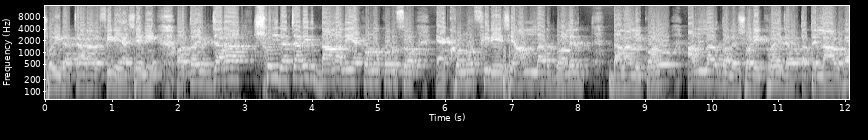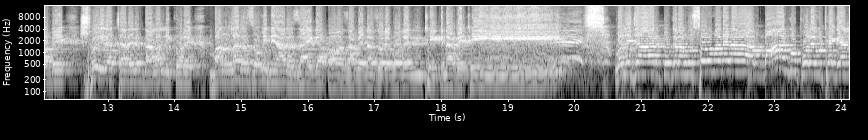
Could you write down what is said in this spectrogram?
স্বৈরাচার আর ফিরে আসেনি। অতএব যারা স্বৈরাচারীর দালালি এখনও করছ, এখনও ফিরে এসে আল্লাহর দলের দালালি করো। আল্লাহর দলে শরিক হয়ে যাও, তাতে লাভ হবে। স্বৈরাচারের দালালি করে বাংলার জমিনে আর জায়গা পাওয়া যাবে না, জোরে বলেন ঠিক না বেঠি। বলে, যার টুকরা মুসলমানেরা বাঘ উপরে উঠে গেল,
